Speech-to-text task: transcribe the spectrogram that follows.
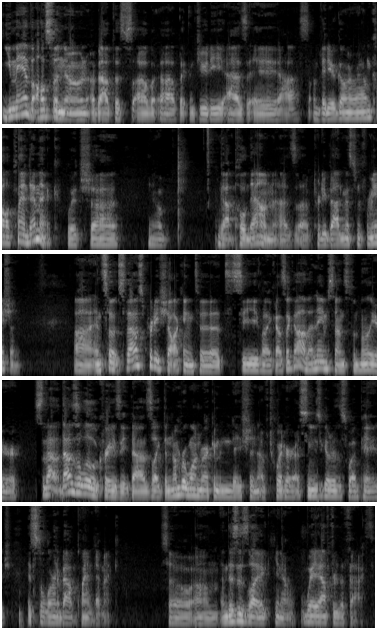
You may have also known about this uh, uh, Judy as a, uh, video going around called Plandemic, which uh, you know got pulled down as a pretty bad misinformation. And so, so that was pretty shocking to, to see. Like, I was like, oh, that name sounds familiar. So that, that was a little crazy. That was like the number one recommendation of Twitter as soon as you go to this webpage is to learn about Plandemic. So, um, and this is like, you know, way after the fact.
